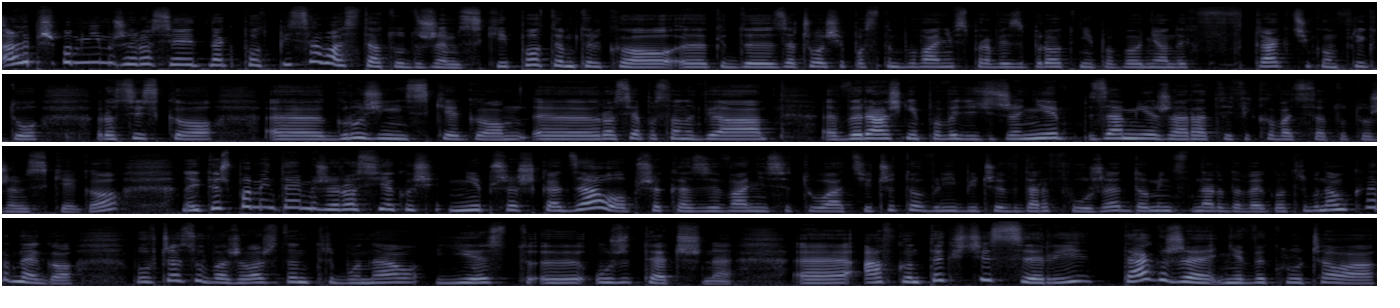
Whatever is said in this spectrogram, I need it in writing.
Ale przypomnijmy, że Rosja jednak podpisała statut rzymski, potem tylko, gdy zaczęło się postępowanie w sprawie zbrodni popełnionych w trakcie konfliktu rosyjsko-gruzińskiego, e, Rosja postanowiła wyraźnie powiedzieć, że nie zamierza ratyfikować statutu rzymskiego. No i też pamiętajmy, że Rosji jakoś nie przeszkadzało przekazywanie sytuacji, czy to w Libii, czy w Darfurze, do Międzynarodowego Trybunału Karnego. Wówczas uważała, że ten trybunał jest e, użyteczny. E, a w kontekście Syrii także nie wykluczała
